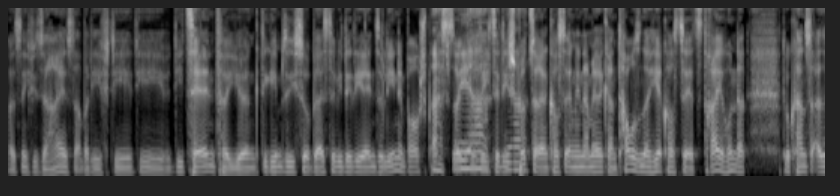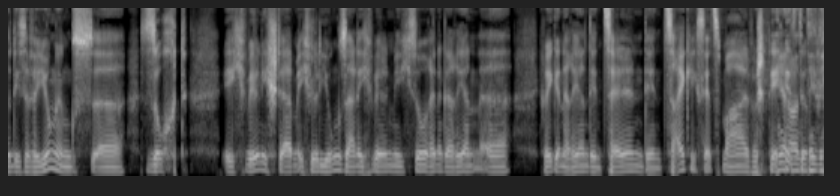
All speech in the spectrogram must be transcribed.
weiß nicht, wie sie heißt, aber die, die, die, die Zellen verjüngt, die geben sich so, weißt du, wie du dir Insulin im Bauch spritzt, so, ja, du die ja. Spritze rein, kostet irgendwie in Amerika ein Tausender, hier kostet jetzt 300. Du kannst also diese Verjüngungssucht, ich will nicht sterben, ich will jung sein, ich will mich so regenerieren, äh, regenerieren den Zellen, den zeige ich es jetzt mal, verstehst ja, du? Die, die,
